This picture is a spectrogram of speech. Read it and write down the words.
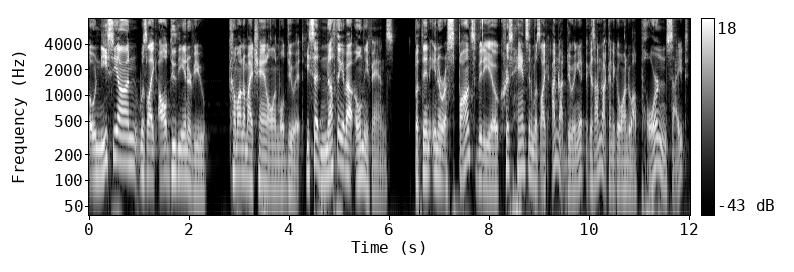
Onision was like, I'll do the interview, come onto my channel and we'll do it. He said nothing about OnlyFans. But then in a response video, Chris Hansen was like, I'm not doing it because I'm not going to go onto a porn site.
